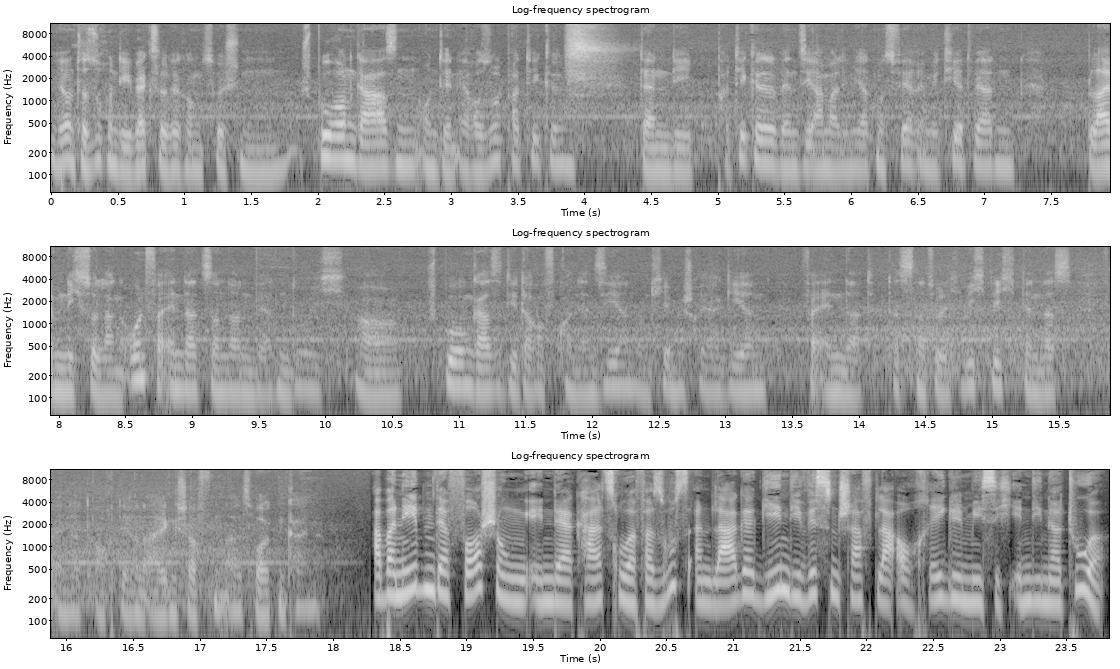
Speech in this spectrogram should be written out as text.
Wir untersuchen die Wechselwirkung zwischen Spurengasen und den Aerosolpartikeln, denn die Partikel, wenn sie einmal in die Atmosphäre emittiert werden, bleiben nicht so lange unverändert, sondern werden durch äh, Spurengase, die darauf kondensieren und chemisch reagieren, verändert. Das ist natürlich wichtig, denn das verändert auch deren Eigenschaften als Wolkenkeime. Aber neben der Forschung in der Karlsruher Versuchsanlage gehen die Wissenschaftler auch regelmäßig in die Natur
